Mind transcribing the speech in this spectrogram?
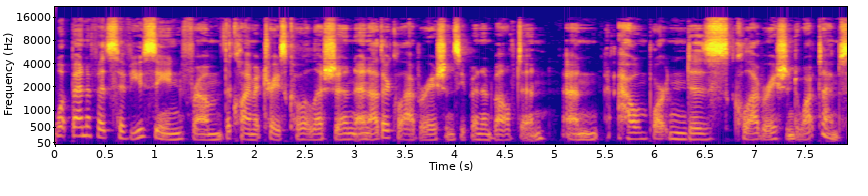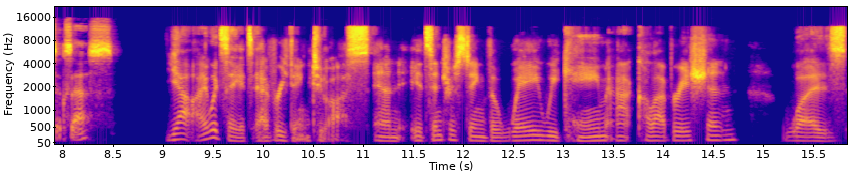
What benefits have you seen from the Climate Trace Coalition and other collaborations you've been involved in? And how important is collaboration to WattTime's success? Yeah, I would say it's everything to us. And it's interesting the way we came at collaboration was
